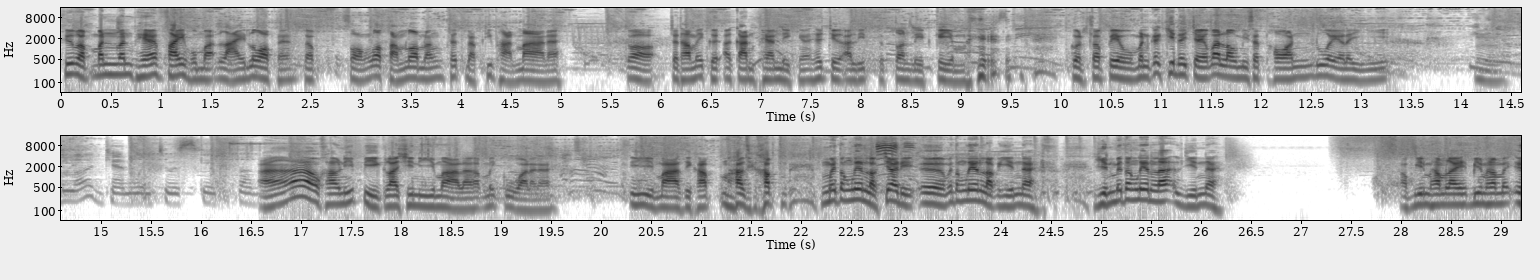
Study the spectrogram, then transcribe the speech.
คือแบบมันมันแพ้ไฟท์ผมอะหลายรอบนะแบบสองรอบสามรอบนั้งแบบที่ผ่านมานะ ก็จะทำให้เกิดอาการแพนิคนะถ้าเจออลิสตอนเลดเกม กดสเปลมันก็คิดในใจว่าเรามีสะท้อนด้วยอะไรอย่างนี้ Even your blood can't wait to escape from you. อ้าว คราวนี้ปีกราชินีมาแล้วครับ ไม่กลัวแล้วนะ อีมาสิครับ มาสิครับ ไม่ต้องเล่นหรอกเชื่อดิเออไม่ต้องเล่นหรอกยินนะยินไม่ต้องเล่นละยินนะเอาบินมาทำอะไรบินมาทำอะไรเอ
